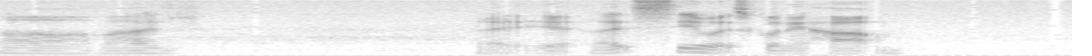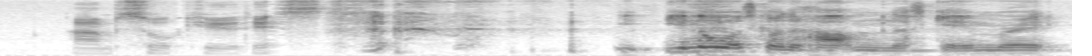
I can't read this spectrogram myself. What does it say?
oh, man. Right here, let's see what's going to happen. I'm so curious. You, you know what's going to happen in this game, right?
